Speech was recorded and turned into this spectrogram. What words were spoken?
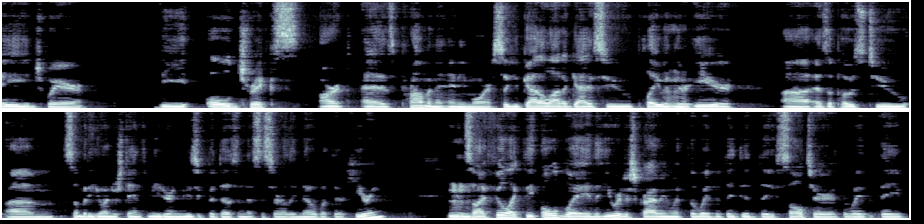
age where the old tricks aren't as prominent anymore. So you've got a lot of guys who play with Mhm. their ear, uh, as opposed to um, somebody who understands meter and music but doesn't necessarily know what they're hearing. Mm. And so I feel like the old way that you were describing with the way that they did the psalter, the way that they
